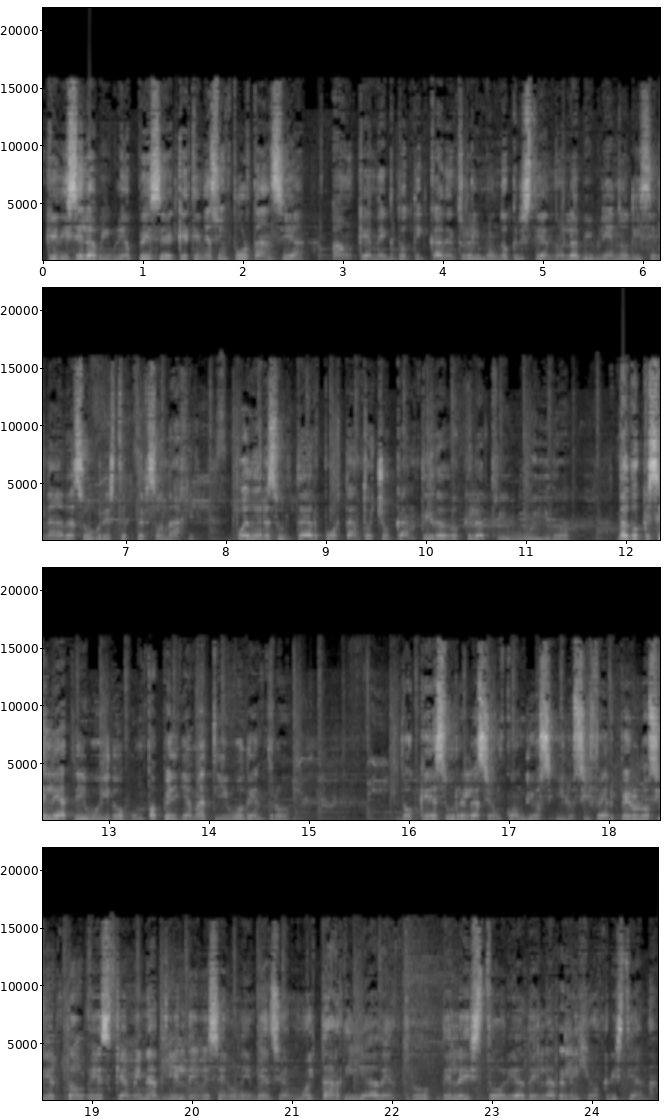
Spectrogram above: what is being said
¿Qué dice la Biblia? Pese a que tiene su importancia, aunque anecdótica dentro del mundo cristiano, la Biblia no dice nada sobre este personaje. Puede resultar por tanto chocante dado que, le atribuido, dado que se le ha atribuido un papel llamativo dentro lo que es su relación con Dios y Lucifer, pero lo cierto es que Amenadiel debe ser una invención muy tardía dentro de la historia de la religión cristiana.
